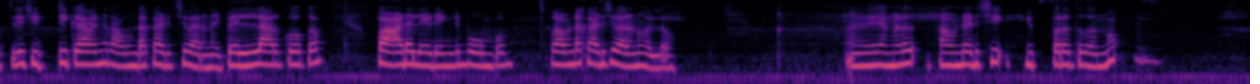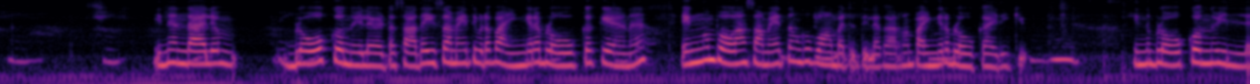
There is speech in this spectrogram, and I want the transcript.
ഒത്തിരി ചുറ്റിക്കറങ്ങി റൗണ്ടൊക്കെ അടിച്ച് വരണം. ഇപ്പം എല്ലാവർക്കും ഒക്കെ പാടല്ലേ എവിടെയെങ്കിലും പോകുമ്പം റൗണ്ടൊക്കെ അടിച്ച് വരണമല്ലോ. അങ്ങനെ ഞങ്ങൾ റൗണ്ട് അടിച്ച് ഇപ്പുറത്ത് വന്നു. ഇന്നെന്തായാലും ബ്ലോക്ക് ഒന്നുമില്ല കേട്ടോ. സാധാ ഈ സമയത്ത് ഇവിടെ ഭയങ്കര ബ്ലോക്കൊക്കെയാണ്. എങ്ങും പോകാൻ സമയത്ത് നമുക്ക് പോകാൻ പറ്റത്തില്ല. കാരണം ഭയങ്കര ബ്ലോക്കായിരിക്കും. ഇന്ന് ബ്ലോക്കൊന്നുമില്ല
